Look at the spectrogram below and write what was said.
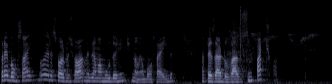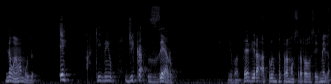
pré-bonsai, várias formas de falar, mas é uma muda, gente, não é um bonsai ainda. Apesar do vaso simpático, não é uma muda. E Aqui vem o dica zero. Eu vou até virar a planta para mostrar para vocês melhor.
